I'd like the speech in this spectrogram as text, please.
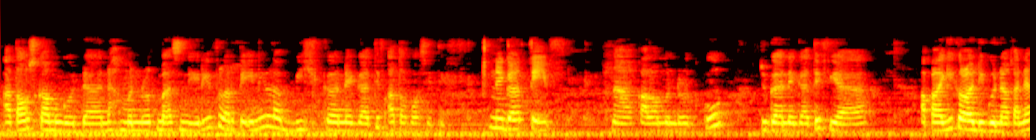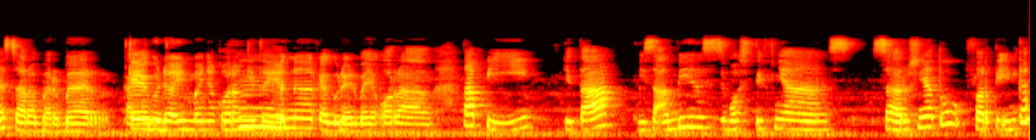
atau suka menggoda. Nah menurut mbak sendiri flirty ini lebih ke negatif atau positif? Negatif nah kalau menurutku juga negatif ya. Apalagi kalau digunakannya secara barbar kayak godain banyak orang gitu Hmm, ya? bener kayak godain banyak orang. Tapi kita bisa ambil sisi positifnya. Seharusnya tuh flirty ini kan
